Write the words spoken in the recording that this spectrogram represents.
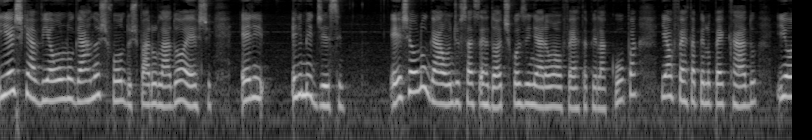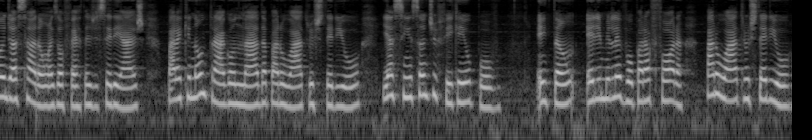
e eis que havia um lugar nos fundos para o lado oeste, ele, ele me disse: Este é o lugar onde os sacerdotes cozinharão a oferta pela culpa e a oferta pelo pecado, e onde assarão as ofertas de cereais, para que não tragam nada para o átrio exterior e assim santifiquem o povo. Então ele me levou para fora, para o átrio exterior,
